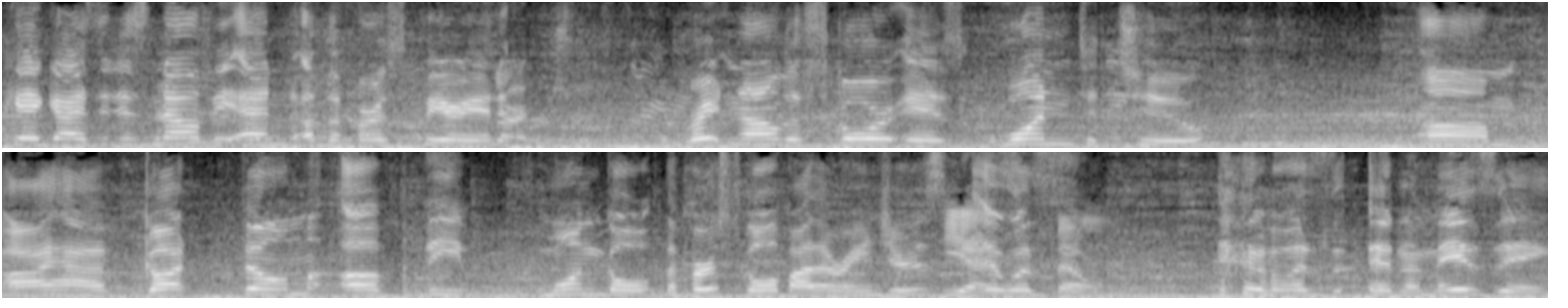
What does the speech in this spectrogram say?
Okay, guys, it is now the end of the first period. Right now, the score is one to two. Um, I have got film of the one goal, the first goal by the Rangers. Yes. it was film. it was an amazing,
